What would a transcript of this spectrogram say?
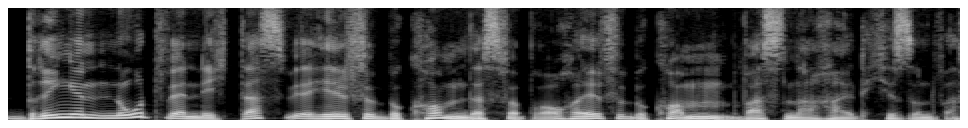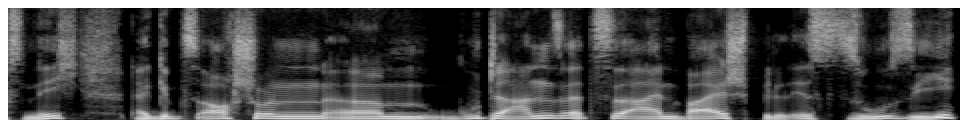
dringend notwendig, dass wir Hilfe bekommen, dass Verbraucher Hilfe bekommen, was nachhaltig ist und was nicht. Da gibt's auch schon ähm, gute Ansätze. Ein Beispiel ist SUSI,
